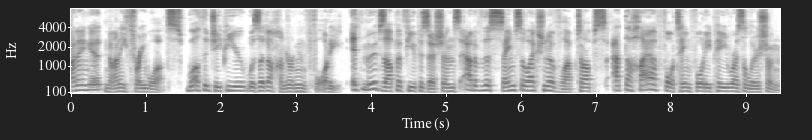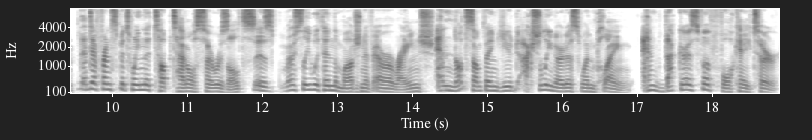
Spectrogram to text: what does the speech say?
running at 93 watts, while the GPU was at 140. It moves up a few positions out of the same selection of laptops at the higher 1440p resolution. The difference between the top 10 or so results is mostly within the margin of error range, and not something you'd actually notice when playing, and that goes for 4K too.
